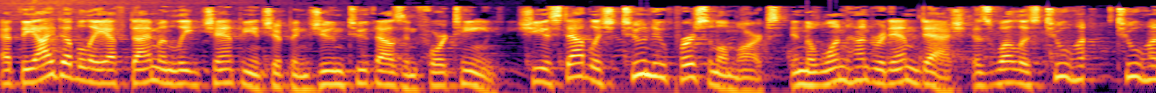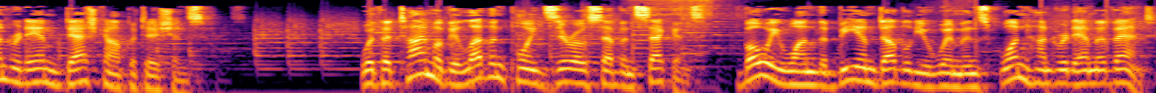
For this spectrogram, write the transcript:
At the IAAF Diamond League Championship in June 2014, she established two new personal marks in the 100m dash as well as 200m dash competitions. With a time of 11.07 seconds, Bowie won the BMW Women's 100M event.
